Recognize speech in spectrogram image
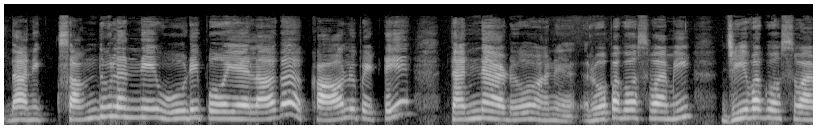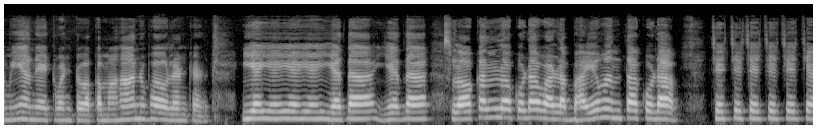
దాని సందులన్నీ ఊడిపోయేలాగా కాలు పెట్టి తన్నాడు అనే. రూపగోస్వామి జీవగోస్వామి అనేటువంటి ఒక మహానుభావులు అంటాడు. యద యద. శ్లోకంలో కూడా వాళ్ళ భయం అంతా కూడా చే చే చే చే చే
